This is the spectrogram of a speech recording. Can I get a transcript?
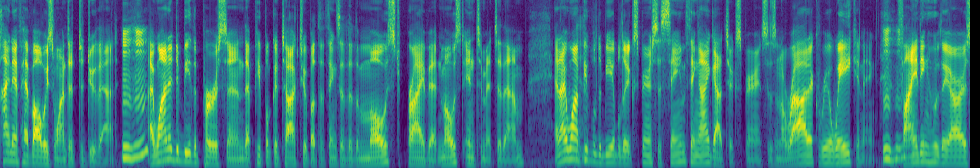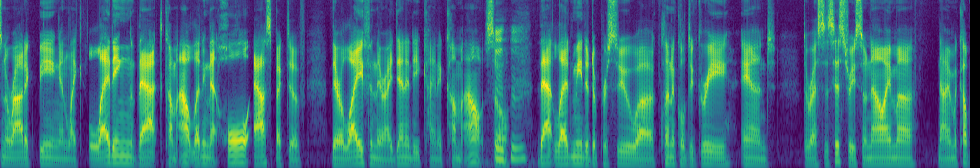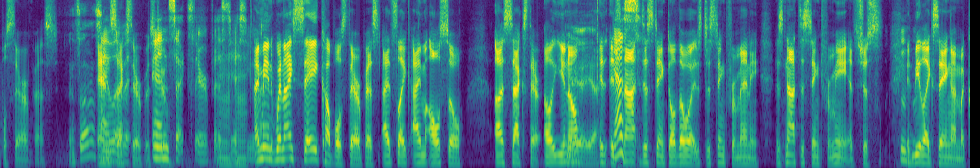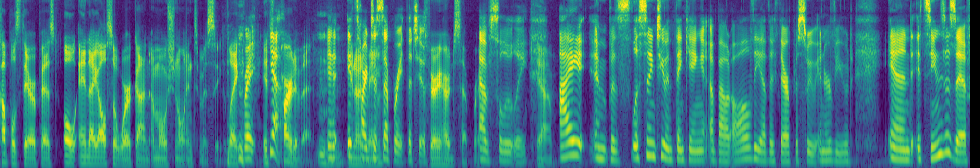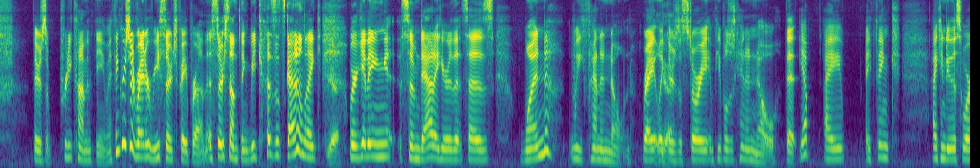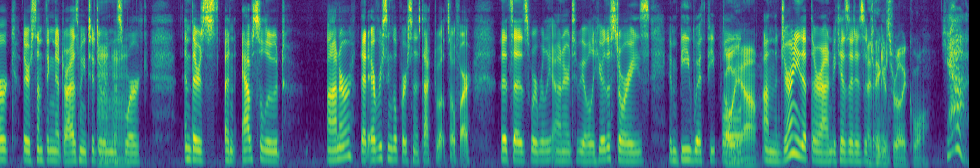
kind of have always wanted to do that. I wanted to be the person that people could talk to about the things that are the most private, most intimate to them. And I want people to be able to experience the same thing I got to experience as an erotic reawakening, finding who they are as an erotic being and like letting that come out, letting that whole aspect of their life and their identity kind of come out. So Mm-hmm. that led me to, to pursue a clinical degree, and the rest is history. So now I'm a now I'm a couples therapist That's awesome. and I love sex it. therapist and too. Mm-hmm. sex therapist. Yes, you. I are. mean, when I say couples therapist, it's like I'm also a sex therapist. Oh, you know, Yeah, yeah, yeah. It, it's Yes. not distinct, although it's distinct for many. It's not distinct for me. It's just it'd Mm-hmm. be like saying I'm a couples therapist. Oh, and I also work on emotional intimacy. Like, Right, it's yeah. part of it. It- You it's know what I hard to separate the two. It's very hard to separate. Absolutely. Yeah. I am, was listening to you and thinking about all the other therapists we've interviewed, and it seems as if there's a pretty common theme. I think we should write a research paper on this or something because it's kind of like Yeah. we're getting some data here that says one, we've kind of known, right? Like Yeah. there's a story and people just kind of know that, yep, I I think I can do this work. There's something that draws me to doing this mm-hmm. work. And there's an absolute honor that every single person has talked about so far that says we're really honored to be able to hear the stories and be with people Oh, yeah. on the journey that they're on because it is a I journey. think it's really cool. yeah.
